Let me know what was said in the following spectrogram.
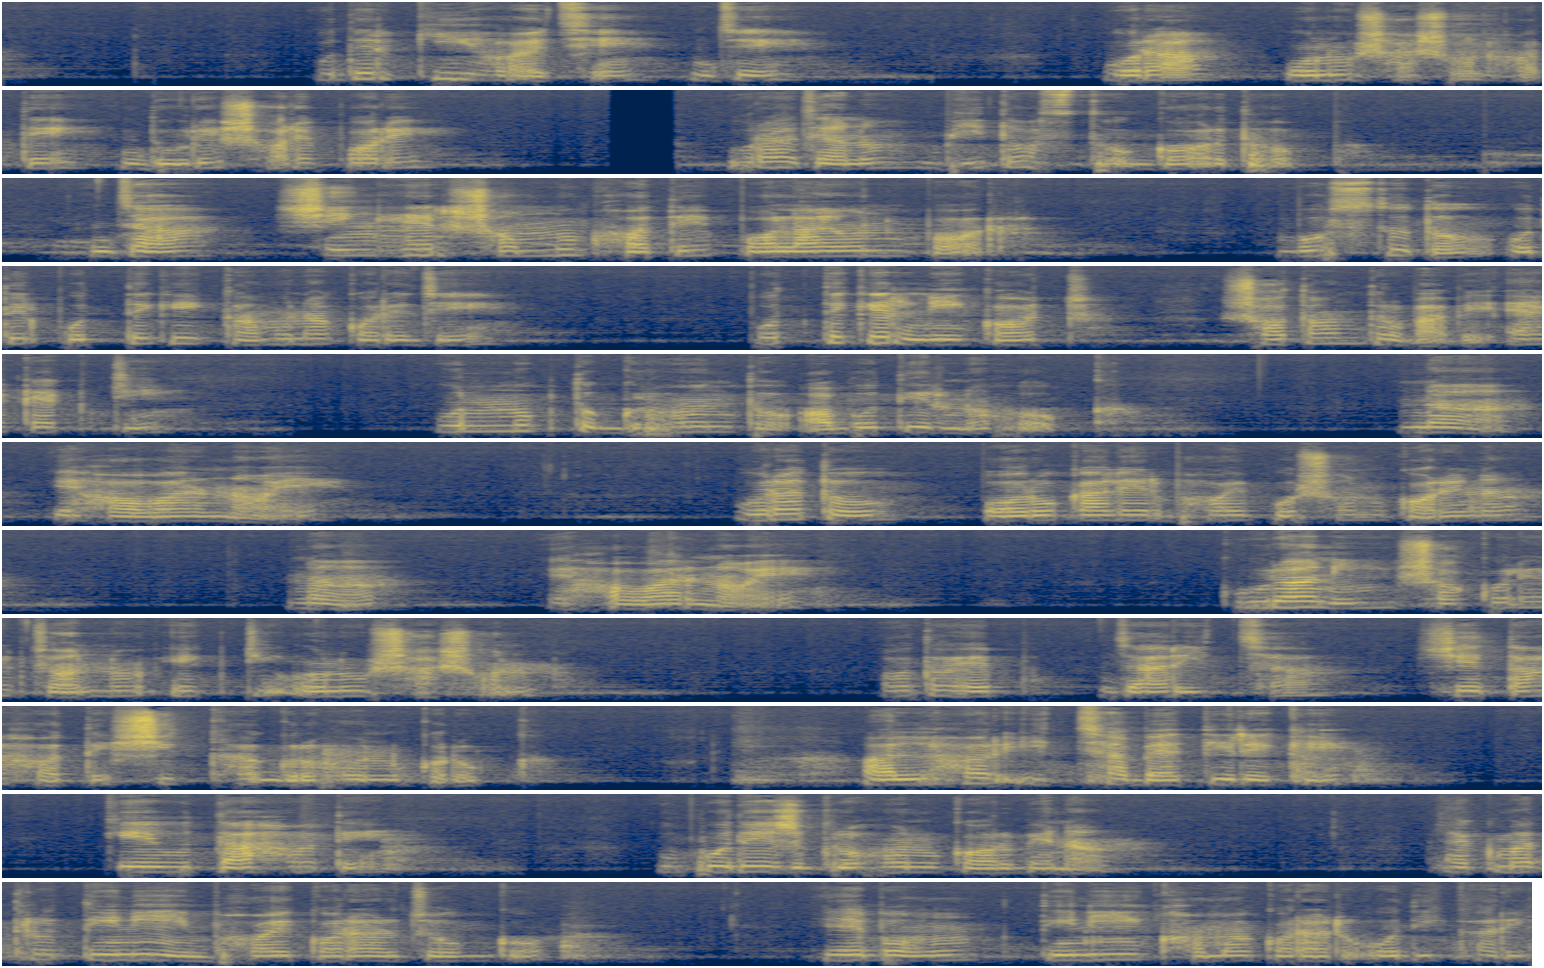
ওদের কি হয়েছে যে ওরা অনুশাসন হতে দূরে সরে পড়ে। ওরা যেন ভীতস্ত গর্ধব, যা সিংহের সম্মুখ হতে পলায়ন পর বস্তুত ওদের প্রত্যেকেই কামনা করে যে প্রত্যেকের নিকট স্বতন্ত্রভাবে এক একটি উন্মুক্ত গ্রন্থ অবতীর্ণ হোক। না, এ হওয়ার নয়। ওরা তো পরকালের ভয় পোষণ করে না? না, এ হওয়ার নয়। কুরআনই সকলের জন্য একটি অনুশাসন। অতএব যার ইচ্ছা, সে তা হতে শিক্ষা গ্রহণ করুক। আল্লাহর ইচ্ছা ব্যতি রেখে কেউ তা হতে উপদেশ গ্রহণ করবে না। একমাত্র তিনিই ভয় করার যোগ্য এবং তিনিই ক্ষমা করার অধিকারী।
